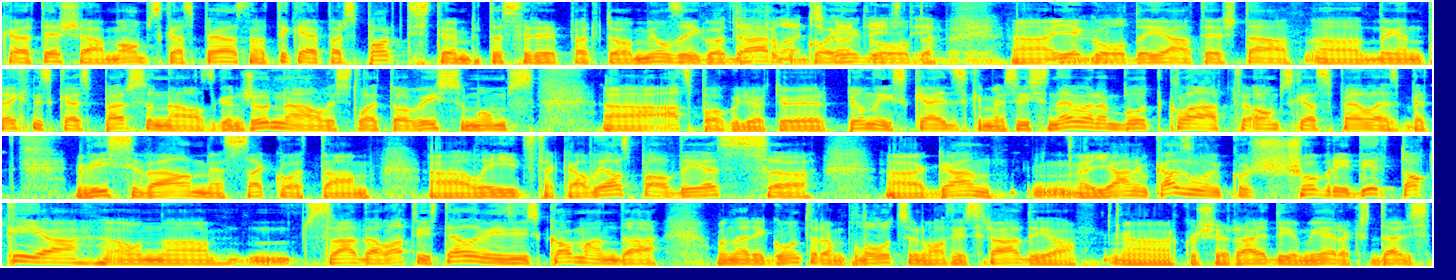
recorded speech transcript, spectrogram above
ka tiešām Olimpiskās spēles nav tikai par sportistiem, bet tas ir par to milzīgo darbu, ko iegulda, uh, iegulda jā, tieši tā, gan tehniskais personāls, gan žurnālisti, lai to visu mums atspoguļot. Jo ir pilnīgi skaidrs, ka mēs visi nevaram būt klāt Olimpiskajās spēlēs, bet visi vēlamies sekot tām līdzi. Tā kā liels paldies gan Jānim Kazalim, kurš šobrīd ir Tokijā un strādā Latvijas televīzijas komandā, un arī Gunteram Plūcim no Latvijas radio, kurš ir raidījuma ierakstu daļas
